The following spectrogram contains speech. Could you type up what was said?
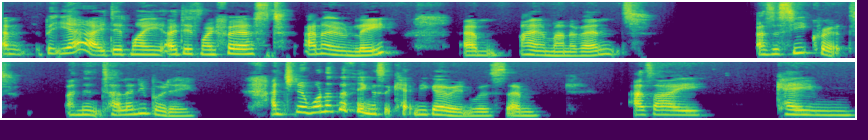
um, but yeah, I did my I did my first and only um, Ironman event as a secret. I didn't tell anybody. And you know, one of the things that kept me going was um, as I came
